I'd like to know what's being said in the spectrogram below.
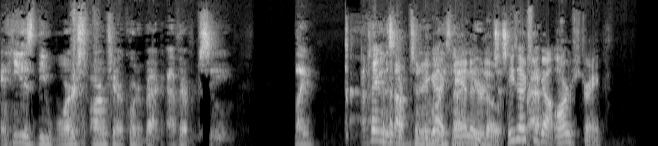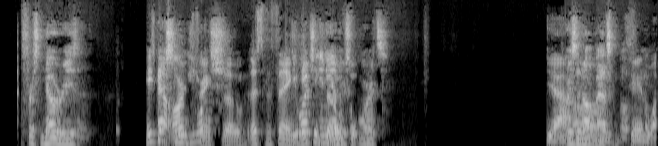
and he is the worst armchair quarterback I've ever seen. Like, I'm taking this opportunity He while got he's not cannon here to though. just He's actually got arm strength. for no reason. He's got Actually, arm strength watch- though. That's the thing. Do you He watch any other football. sports? Yeah, Or is it all um, basketball? Tend to watch.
